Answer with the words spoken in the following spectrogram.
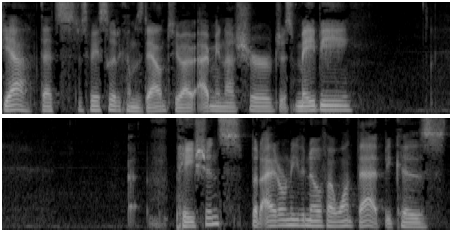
yeah, that's just basically what it comes down to. I, I mean, not sure, just maybe uh, patience, but I don't even know if I want that because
